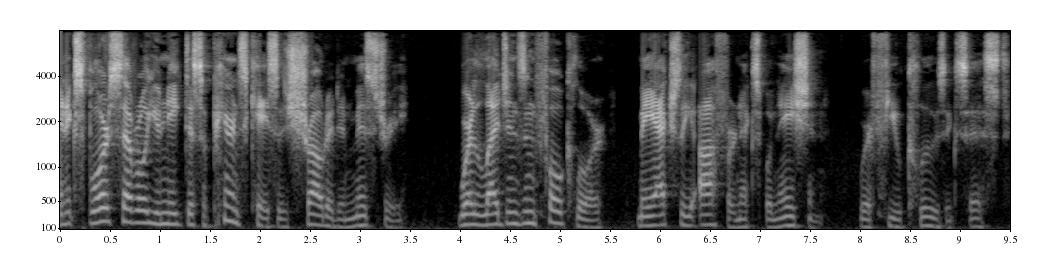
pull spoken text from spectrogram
and explore several unique disappearance cases shrouded in mystery, where legends and folklore may actually offer an explanation where few clues exist.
